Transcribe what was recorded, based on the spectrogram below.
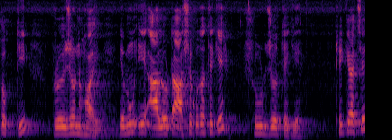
শক্তি প্রয়োজন হয় এবং এই আলোটা আসে কোথা থেকে? সূর্য থেকে। ঠিক আছে?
